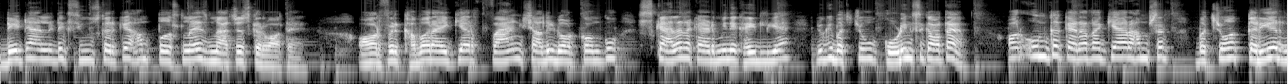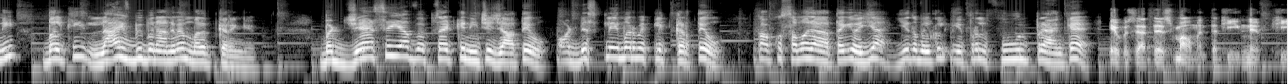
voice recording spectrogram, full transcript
डेटा एनालिटिक्स यूज़ करके हम पर्सनलाइज मैचेस करवाते हैं। और फिर खबर आई कि यार फैंग शादी डॉट कॉम को स्कैलर अकेडमी ने खरीद लिया है, जो कि बच्चों को कोडिंग सिखाता है। और उनका कहना था कि यार हम सिर्फ़ बच्चों का करियर नहीं बल्कि लाइफ भी बनाने में मदद करेंगे। बट जैसे ही आप वेबसाइट के नीचे जाते हो और डिस्क्लेमर में क्लिक करते हो तो आपको समझ आ जाता है कि भैया ये तो बिल्कुल अप्रैल फूल प्रैंक है। It was at this moment that he knew he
